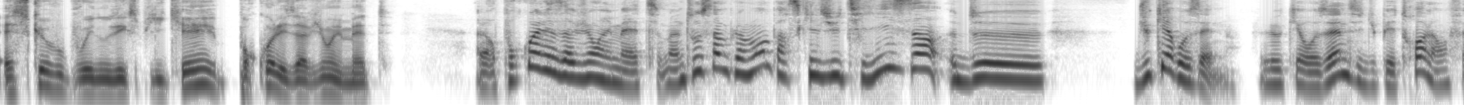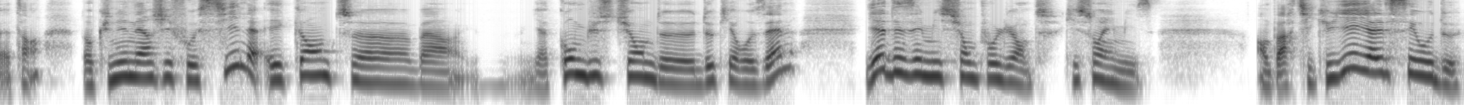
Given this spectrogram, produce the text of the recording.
Est-ce que vous pouvez nous expliquer pourquoi les avions émettent? Alors pourquoi les avions émettent? Ben, Tout simplement parce qu'ils utilisent du kérosène. Le kérosène, c'est du pétrole en fait. Hein. Donc une énergie fossile. Et quand ben, il y a combustion de, kérosène, il y a des émissions polluantes qui sont émises. En particulier, il y a le CO2.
